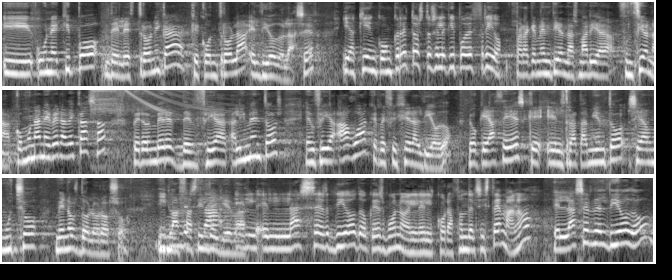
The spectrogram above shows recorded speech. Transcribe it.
y un equipo de electrónica que controla el diodo láser. Y aquí en concreto, esto es el equipo de frío. Para que me entiendas, María, funciona como una nevera de casa, pero en vez de enfriar alimentos, enfría agua que refrigera el diodo. Lo que hace es que el tratamiento sea mucho menos doloroso y, más fácil está de llevar. El, el láser diodo, que es bueno, el, el corazón del sistema, ¿no? El láser del diodo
